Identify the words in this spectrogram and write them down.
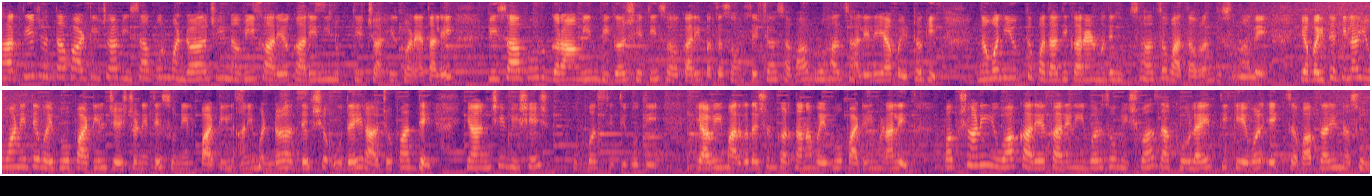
भारतीय जनता पार्टीच्या विसापूर मंडळाची नवी कार्यकारिणी नुकतीच जाहीर करण्यात आली. विसापूर ग्रामीण बिगर शेती सहकारी पतसंस्थेच्या सभागृहात झालेल्या या बैठकीत नवनियुक्त पदाधिकाऱ्यांमध्ये उत्साहाचं वातावरण दिसून आले. या बैठकीला युवा नेते वैभव पाटील ज्येष्ठ नेते सुनील पाटील आणि मंडळ अध्यक्ष उदय राजोपाध्ये यांची विशेष उपस्थिती होती. यावेळी मार्गदर्शन करताना वैभव पाटील म्हणाले पक्षाने युवा कार्यकारिणीवर जो विश्वास दाखवला आहे ती केवळ एक जबाबदारी नसून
